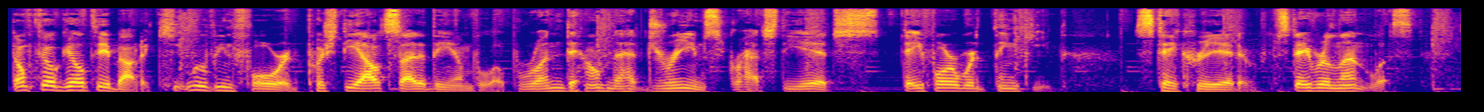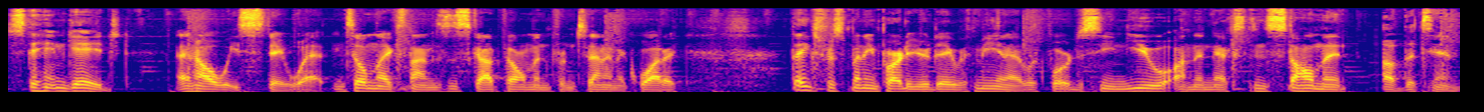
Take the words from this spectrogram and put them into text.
Don't feel guilty about it. Keep moving forward. Push the outside of the envelope. Run down that dream. Scratch the itch. Stay forward thinking. Stay creative. Stay relentless. Stay engaged. And always stay wet. Until next time, this is Scott Fellman from Tannin Aquatic. Thanks for spending part of your day with me, and I look forward to seeing you on the next installment of The Tint.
